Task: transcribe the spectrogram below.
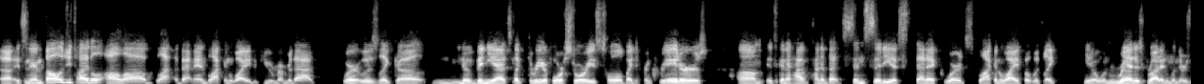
Uh, it's an anthology title a la Black, Batman Black and White, if you remember that, where it was like, uh, you know, vignettes, like three or four stories told by different creators. Um, it's going to have kind of that Sin City aesthetic where it's black and white, but with like, you know, when red is brought in when there's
